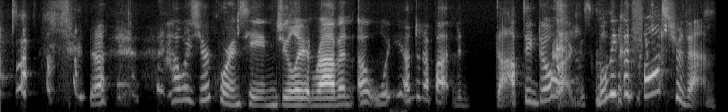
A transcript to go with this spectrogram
yeah. How was your quarantine, Julie and Robin? Oh, we ended up adopting dogs. Well, we could foster them.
